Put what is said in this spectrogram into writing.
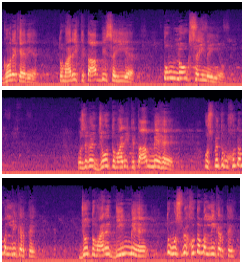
गोरे कह रहे हैं, तुम्हारी किताब भी सही है, तुम लोग सही नहीं हो। उसने कहा, जो तुम्हारी किताब में है, उस पर तुम खुद अमल नहीं करते। जो तुम्हारे दीन में है, तुम उस पर खुद अमल नहीं करते।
